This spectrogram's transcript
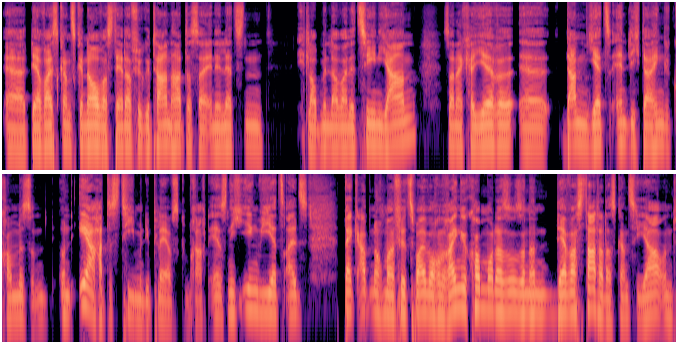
Äh, der weiß ganz genau, was der dafür getan hat, dass er in den letzten, ich glaube, mittlerweile zehn Jahren seiner Karriere äh, dann jetzt endlich dahin gekommen ist und, und er hat das Team in die Playoffs gebracht. Er ist nicht irgendwie jetzt als Backup nochmal für zwei Wochen reingekommen oder so, sondern der war Starter das ganze Jahr und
